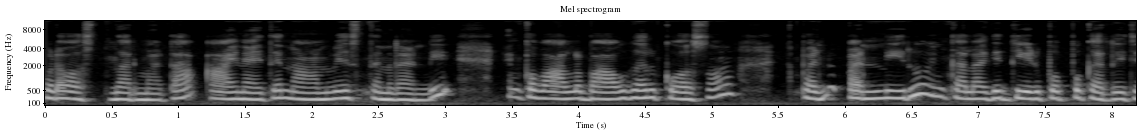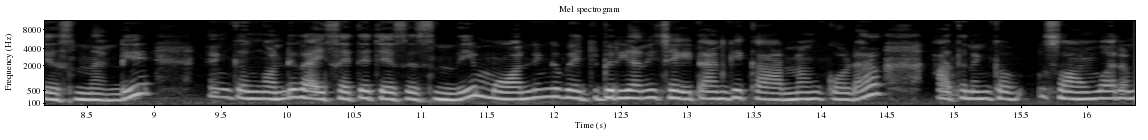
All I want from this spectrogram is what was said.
కూడా వస్తున్నారన్నమాట. ఆయన అయితే నాన్ వెజ్ తినరండి. ఇంకా వాళ్ళ బావగారి కోసం పన్నీరు ఇంకా అలాగే జీడిపప్పు కర్రీ చేసిందండి. ఇంకోండి రైస్ అయితే చేసేసింది. మార్నింగ్ వెజ్ బిర్యానీ చేయటానికి కారణం కూడా అతను ఇంకా సోమవారం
